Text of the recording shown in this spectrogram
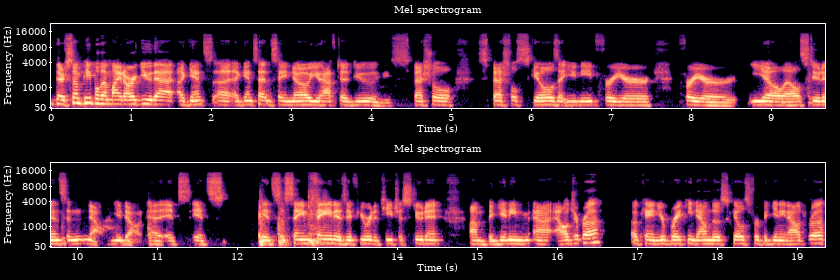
there's some people that might argue that against uh, against that and say no, you have to do these special special skills that you need for your for your ELL students, and no, you don't. Uh, it's it's it's the same thing as if you were to teach a student um, beginning uh, algebra. Okay, and you're breaking down those skills for beginning algebra.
